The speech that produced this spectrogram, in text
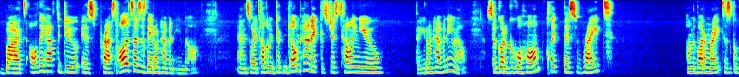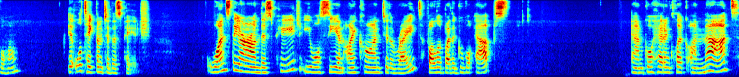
but all they have to do is press, all it says is they don't have an email. And so I tell them, don't panic. It's just telling you that you don't have an email. So go to Google Home, click this right on the bottom right says Google Home. It will take them to this page. Once they are on this page, you will see an icon to the right, followed by the Google Apps. And go ahead and click on that.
